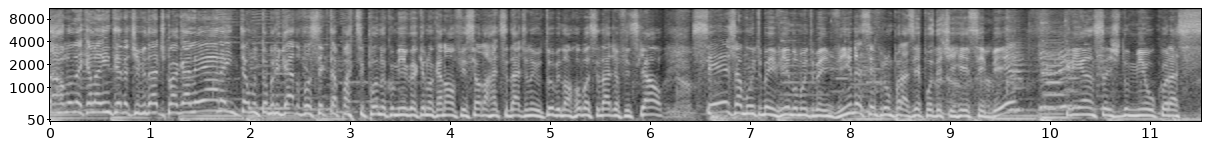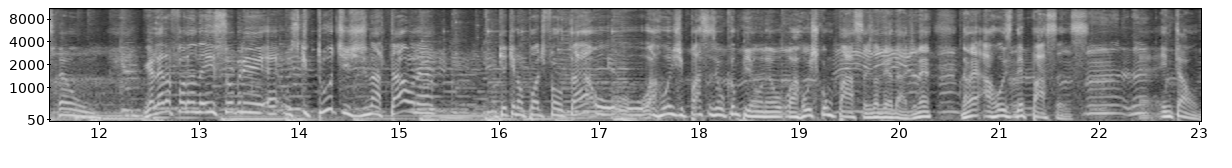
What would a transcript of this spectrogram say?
Tá rolando aquela interatividade com a galera, então muito obrigado você que está participando comigo aqui no canal oficial da Rádio Cidade no YouTube, no arroba Cidade Oficial. Seja muito bem-vindo, muito bem-vinda, é sempre um prazer poder te receber, crianças do meu coração. Galera falando aí sobre é, os quitutes de Natal, né? O que, que não pode faltar? O, o arroz de passas é o campeão, né? O arroz com passas, na verdade, né? Não é arroz de passas. É, então,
